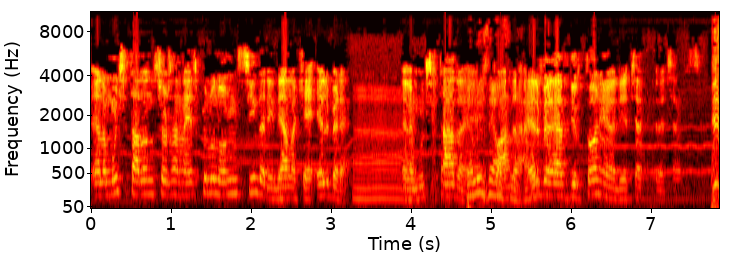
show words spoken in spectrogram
Ela é muito citada nos Seus Anéis pelo nome Sindarin dela, que é Elbereth. Ah, Ela é muito citada. Pelos é, elfos, Varda. né? A Elbereth, Girtonia, etc, etc. E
